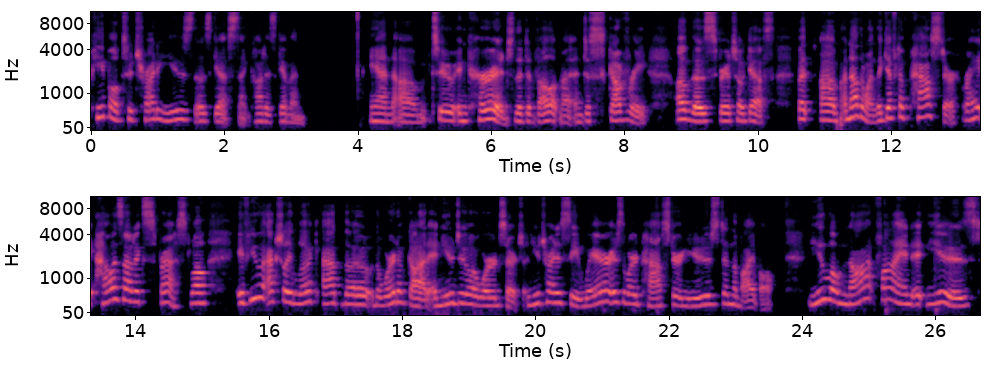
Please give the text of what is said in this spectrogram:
people to try to use those gifts that god has given and um, to encourage the development and discovery of those spiritual gifts. But um, another one, the gift of pastor, right? How is that expressed? Well, if you actually look at the, the Word of God and you do a word search and you try to see where is the word pastor used in the Bible, you will not find it used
